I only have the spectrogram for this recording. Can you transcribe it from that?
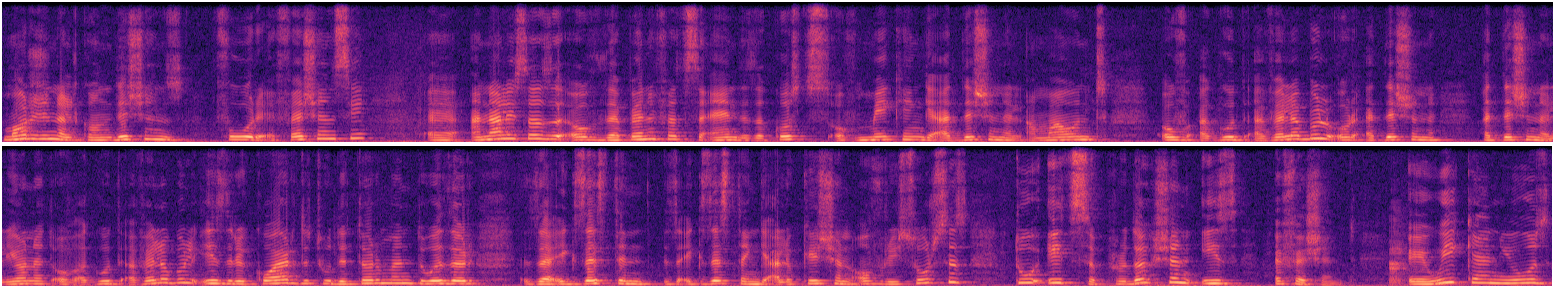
Marginal conditions for efficiency uh, analysis of the benefits and the costs of making additional amount of a good available or addition, additional unit of a good available is required to determine whether the existing, the existing allocation of resources to its production is efficient. Uh, we can use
